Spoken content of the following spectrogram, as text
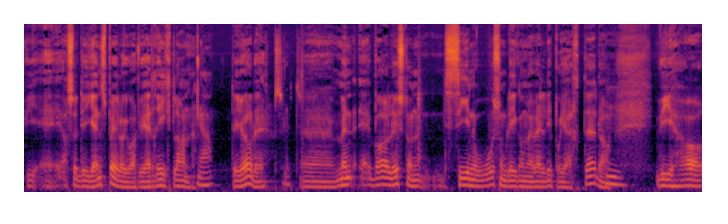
vi er, altså Det gjenspeiler jo at vi er et rikt land. Ja, Det gjør det. absolutt. Uh, Men jeg bare har lyst til å si noe som ligger meg veldig på hjertet. da. Mm. Vi har,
